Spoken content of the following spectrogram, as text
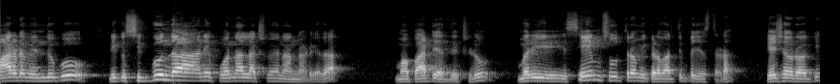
మారడం ఎందుకు? నీకు సిగ్గుందా అని పొన్నా అని అన్నాడు కదా మా పార్టీ అధ్యక్షుడు. మరి సేమ్ సూత్రం ఇక్కడ వర్తింపజేస్తాడా? కేశవరావుకి?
